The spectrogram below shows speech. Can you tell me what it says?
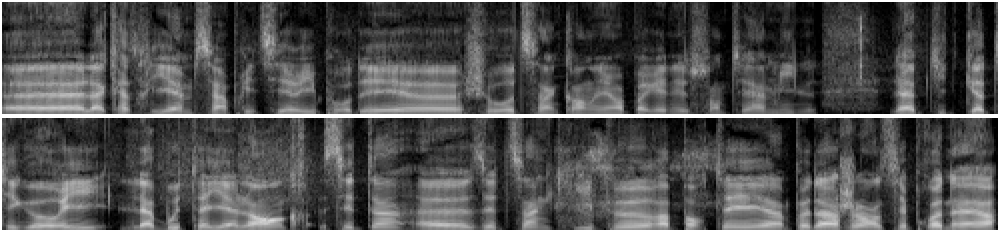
Euh, la quatrième, c'est un prix de série pour des euh, chevaux de 5 ans n'ayant pas gagné 61 000. La petite catégorie, la bouteille à l'encre. C'est un euh, Z5 qui peut rapporter un peu d'argent à ses preneurs.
